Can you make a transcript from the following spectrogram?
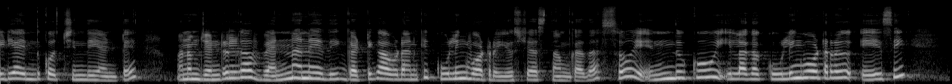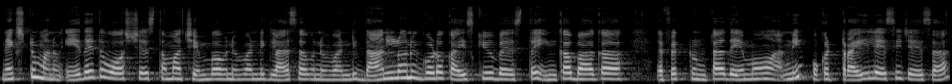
ఐడియా ఎందుకు వచ్చింది అంటే మనం జనరల్గా వెన్ అనేది గట్టిగా అవ్వడానికి కూలింగ్ వాటర్ యూస్ చేస్తాం కదా సో ఎందుకు ఇలాగ కూలింగ్ వాటర్ వేసి నెక్స్ట్ మనం ఏదైతే వాష్ చేస్తామో ఆ చెంబు అవనివ్వండి గ్లాస్ అవనివ్వండి దానిలోనికి కూడా ఒక ఐస్ క్యూబ్ వేస్తే ఇంకా బాగా ఎఫెక్ట్ ఉంటుందేమో అని ఒక ట్రైల్ వేసి చేసా.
